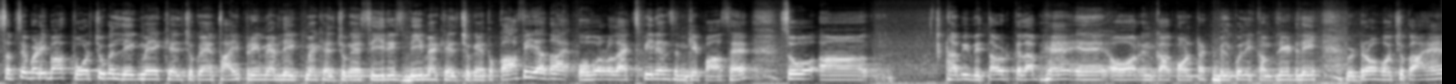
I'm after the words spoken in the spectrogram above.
सबसे बड़ी बात पोर्चुगल लीग में ये खेल चुके हैं थाई प्रीमियर लीग में खेल चुके हैं सीरीज़ बी में खेल चुके हैं तो काफ़ी ज़्यादा ओवरऑल एक्सपीरियंस इनके पास है। सो so, अभी विदाउट क्लब हैं और इनका कॉन्ट्रैक्ट बिल्कुल ही कम्प्लीटली विड्रॉ हो चुका है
